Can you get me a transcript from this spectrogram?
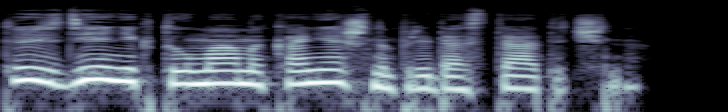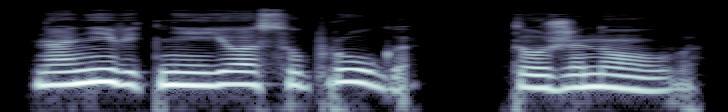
То есть денег-то у мамы, конечно, предостаточно, но они ведь не ее, а супруга, тоже нового.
